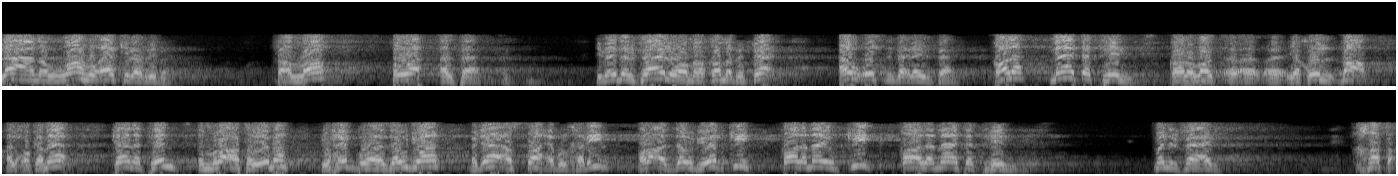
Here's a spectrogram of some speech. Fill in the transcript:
لعن الله آكل الربا. فالله هو الفاعل. يبقى إذا الفاعل هو ما قام بالفعل أو أسند إليه الفاعل. قال ماتت هند. قال الله يقول بعض الحكماء كانت هند امرأة طيبة يحبها زوجها فجاء الصاحب الخليل فرأى الزوج يبكي قال ما يبكيك؟ قال ماتت هند. من الفاعل؟ خطأ.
